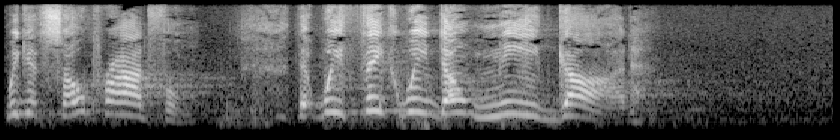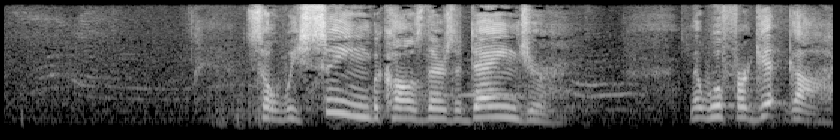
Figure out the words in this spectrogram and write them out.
We get so prideful that we think we don't need God. So we sing because there's a danger that we'll forget God.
